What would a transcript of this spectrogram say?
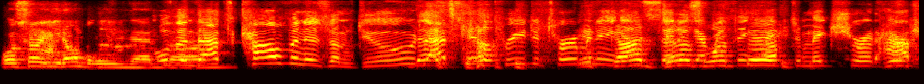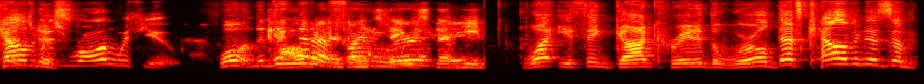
Well, so you don't believe that? Well, then that's Calvinism, dude. That's That's, him Cal- predetermining if God and setting does one everything up to make sure it you're happens. What is Calvinist. wrong with you? well. The thing that I find states weird that he What you think God created the world? That's Calvinism.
